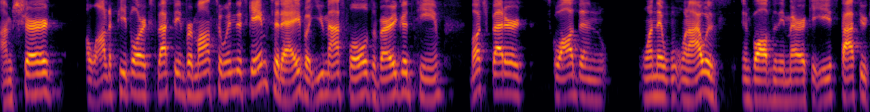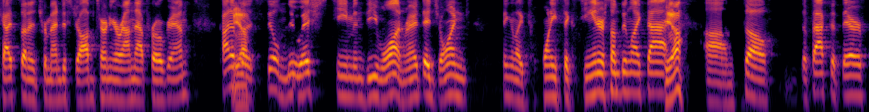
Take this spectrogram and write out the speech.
I'm sure a lot of people are expecting Vermont to win this game today, but UMass Lowell is a very good team, much better squad than when they when I was involved in the America East. Pat Duquette's done a tremendous job turning around that program. Kind of yeah. a still newish team in D1, right? They joined, I think, in like 2016 or something like that. Yeah. Um, so the fact that they're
